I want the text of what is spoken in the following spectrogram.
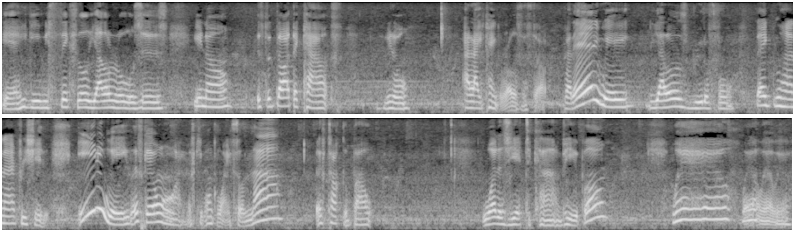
Yeah, he gave me six little yellow roses. You know, it's the thought that counts you know, I like pink roses and stuff. But anyway, the yellow is beautiful. Thank you, honey. I appreciate it. Anyway, let's get on. Let's keep on going. So now, let's talk about what is yet to come, people. Well, well, well, well.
